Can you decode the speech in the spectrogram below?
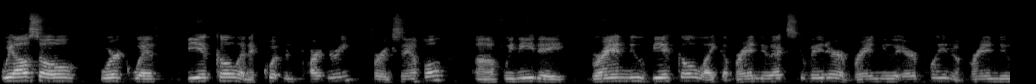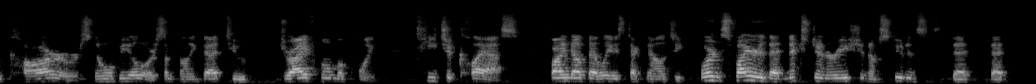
We also work with vehicle and equipment partnering. For example, uh, if we need a brand new vehicle like a brand new excavator, a brand new airplane, a brand new car or snowmobile or something like that to drive home a point, teach a class, find out that latest technology, or inspire that next generation of students that that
